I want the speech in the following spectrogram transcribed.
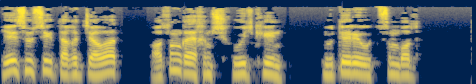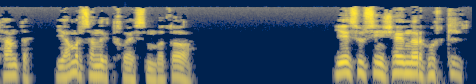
Есүсийг дагаж аваад олон гайхамшиг үйлдэхийг нүдэрээ үзсэн бол танд ямар санагдах байсан болоо? Есүсийн шавнаар хүртэл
